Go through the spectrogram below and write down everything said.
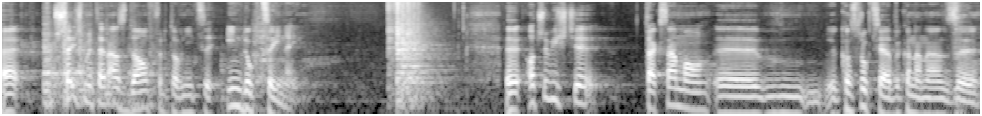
E, Przejdźmy teraz do frytownicy indukcyjnej. E, Oczywiście tak samo e, konstrukcja wykonana z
